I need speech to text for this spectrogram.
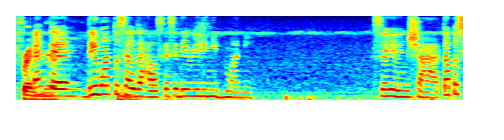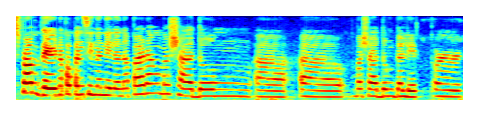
Friend And niya. then, they want to sell the house kasi they really need money. So, yun siya. Tapos from there, napapansin na nila na parang masyadong, ah, ah, masyadong galit or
